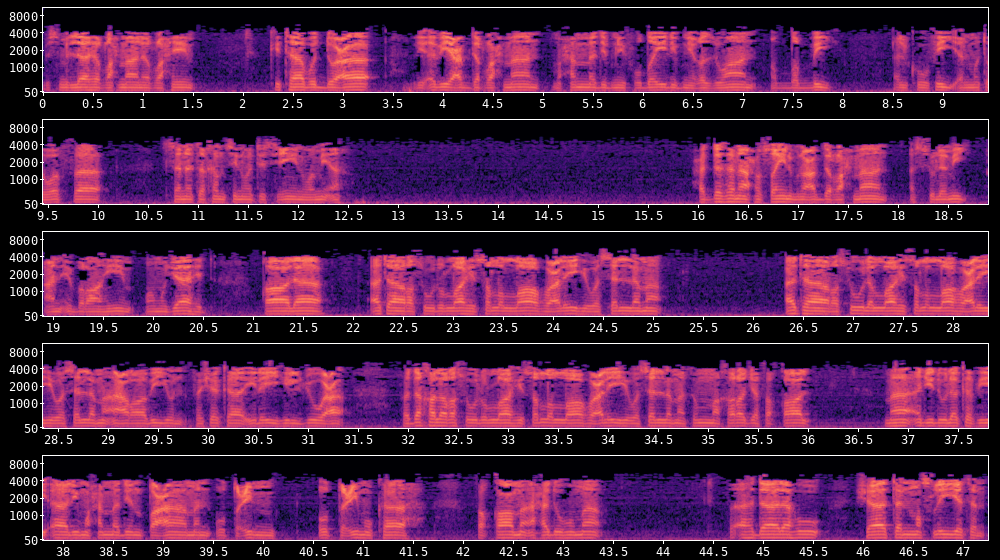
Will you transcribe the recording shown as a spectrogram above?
بسم الله الرحمن الرحيم. كتاب الدعاء لأبي عبد الرحمن محمد بن فضيل بن غزوان الضبي الكوفي المتوفى سنة خمس وتسعين ومئة. حدثنا حسين بن عبد الرحمن السلمي عن إبراهيم ومجاهد قال أتى رسول الله صلى الله عليه وسلم أتى رسول الله صلى الله عليه وسلم أعرابي فشكى إليه الجوع فدخل رسول الله صلى الله عليه وسلم ثم خرج فقال ما أجد لك في آل محمد طعاما أطعم أطعمكاه فقام أحدهما فأهدى له شاة مصلية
